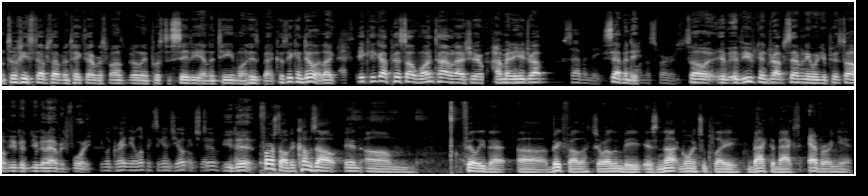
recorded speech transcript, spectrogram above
Until he steps up and takes that responsibility and puts the city and the team on his back, because he can do it. Like he, he got pissed off one time last year. How many he dropped? 70. 70. On the Spurs. So if, if you can drop 70 when you're pissed off, you can you can average 40. You look great in the Olympics against Jokic, too. You yeah. did. First off, it comes out in um, Philly that uh, big fella, Joel Embiid, is not going to play back-to-backs ever again.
